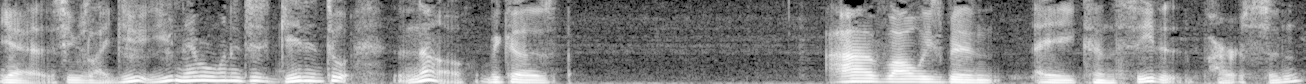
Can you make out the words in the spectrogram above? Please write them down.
yeah, she was like, "You you never want to just get into it." No, because I've always been a conceited person.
